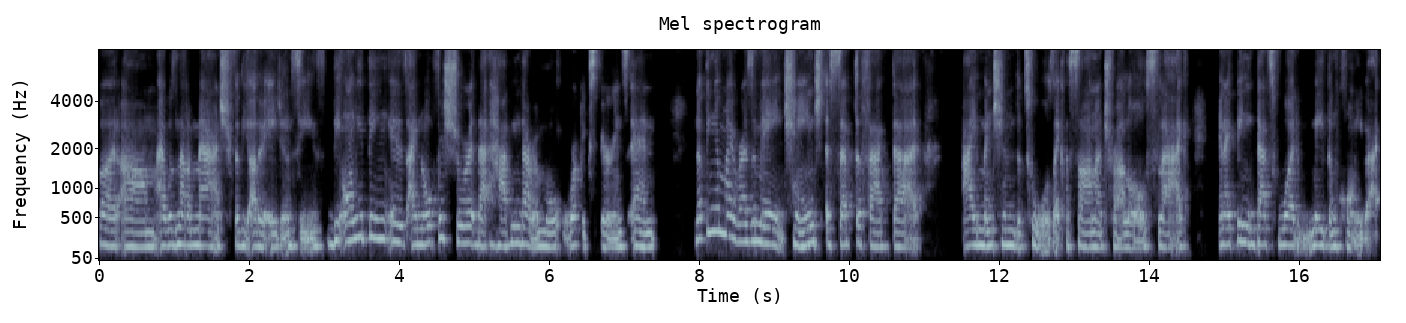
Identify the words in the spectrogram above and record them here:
but um, I was not a match for the other agencies. The only thing is, I know for sure that having that remote work experience and nothing in my resume changed except the fact that I mentioned the tools like Asana, Trello, Slack. And I think that's what made them call me back.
